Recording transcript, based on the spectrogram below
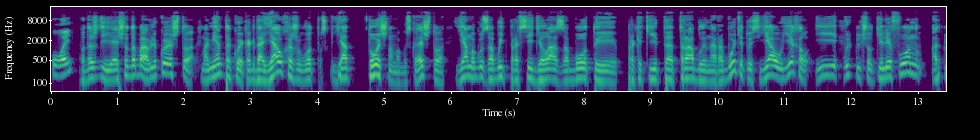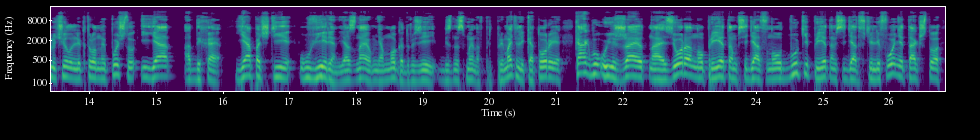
Оль. Подожди, я еще добавлю кое-что. Момент такой, когда я ухожу в отпуск, я точно могу сказать, что я могу забыть про все дела, заботы, про какие-то траблы на работе. То есть я уехал и выключил телефон, отключил электронную почту, и я отдыхаю. Я почти уверен, я знаю, у меня много друзей, бизнесменов, предпринимателей, которые как бы уезжают на озера, но при этом сидят в ноутбуке, при этом сидят в телефоне, так что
